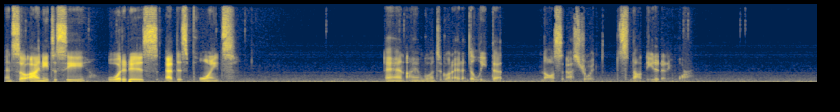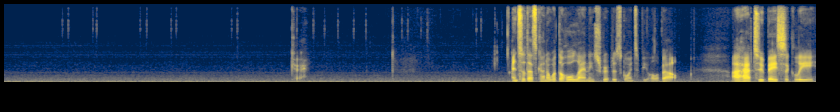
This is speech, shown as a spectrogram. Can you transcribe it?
And so I need to see what it is at this point. And I am going to go ahead and delete that NOS asteroid. It's not needed anymore. And so that's kind of what the whole landing script is going to be all about. I have to basically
